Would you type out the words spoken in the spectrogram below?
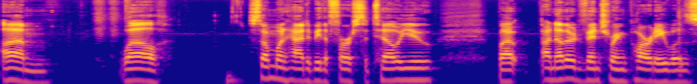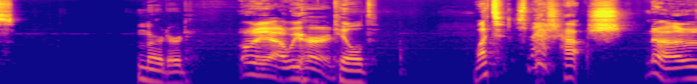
Um, well, someone had to be the first to tell you, but another adventuring party was murdered, Oh, yeah, we heard. killed. What? Smash! How? Shh! No,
